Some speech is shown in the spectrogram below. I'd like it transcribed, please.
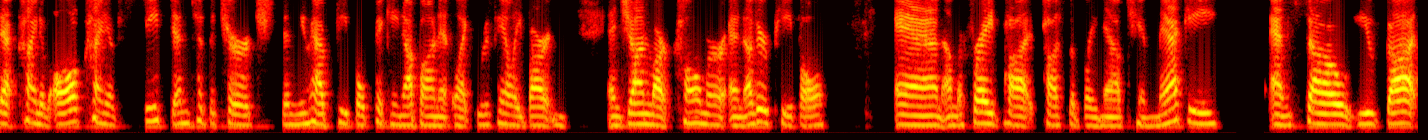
that kind of all kind of seeped into the church. Then you have people picking up on it like Ruth Haley Barton and John Mark Comer and other people. And I'm afraid possibly now Tim Mackie. And so you've got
